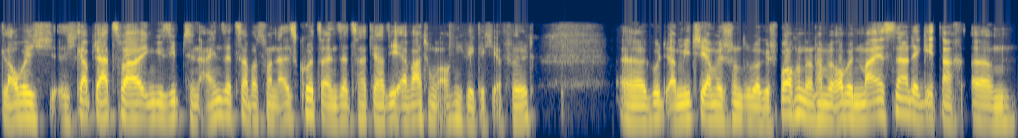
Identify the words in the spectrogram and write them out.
glaube ich, ich glaube, der hat zwar irgendwie 17 Einsätze, aber es waren alles Kurzeinsätze, hat ja die Erwartung auch nicht wirklich erfüllt. Äh, gut, Amici haben wir schon drüber gesprochen. Dann haben wir Robin Meissner, der geht nach ähm,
